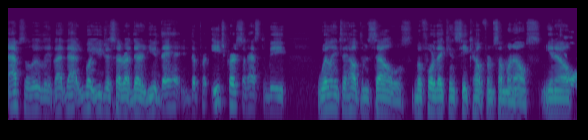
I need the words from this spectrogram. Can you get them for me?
Absolutely, that that what you just said right there. You they the each person has to be willing to help themselves before they can seek help from someone else. You know,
